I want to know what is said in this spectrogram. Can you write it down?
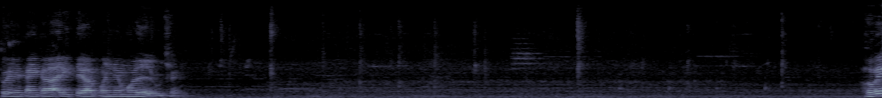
તો એ કંઈક આ રીતે આપણને મળેલું છે. હવે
